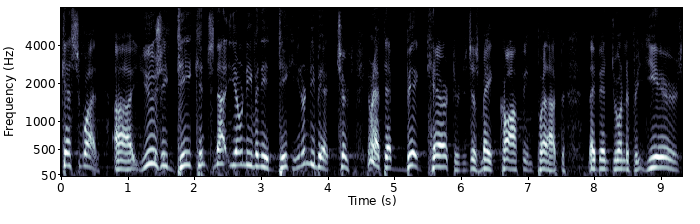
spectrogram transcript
Guess what? Uh, usually deacons, not you don't even need deacon. You don't need to be at church. You don't have to have big character to just make coffee and put out. They've been doing it for years.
